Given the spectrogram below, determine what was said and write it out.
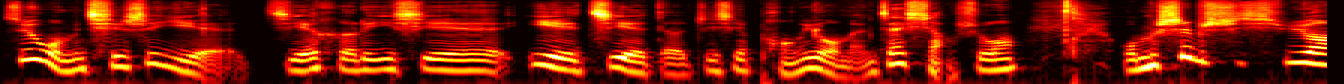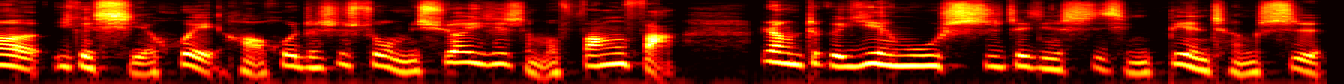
所以我们其实也结合了一些业界的这些朋友们在想说，我们是不是需要一个协会哈，或者是说我们需要一些。什么方法让这个验屋师这件事情变成是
